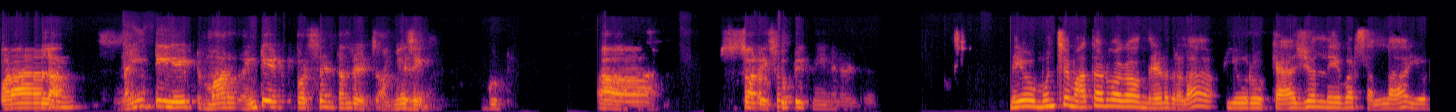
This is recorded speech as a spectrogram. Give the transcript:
ಪರಾಲ ninety eight more ninety eight percent ಅಂದ್ರೆ it's amazing good sorry Supreeth ನೀನೇನ್ ಹೇಳ್ತಾರೆ ನೀವು ಮುಂಚೆ ಮಾತಾಡುವಾಗ ಒಂದು ಹೇಳಿದ್ರಲ್ಲ ಇವರು ಕ್ಯಾಶುಯಲ್ ಲೇಬರ್ಸ್ ಅಲ್ಲ ಇವ್ರ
